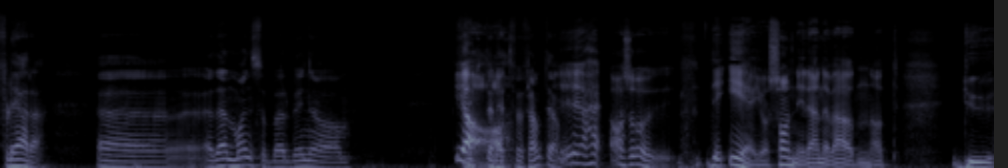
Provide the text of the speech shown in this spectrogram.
flere. Eh, er det en mann som bør begynne å? Ja, altså, det er jo sånn i denne verden at du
